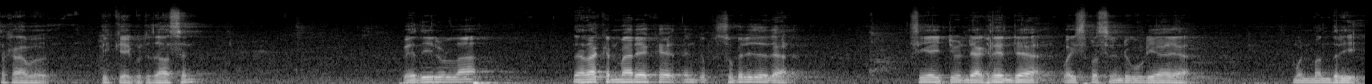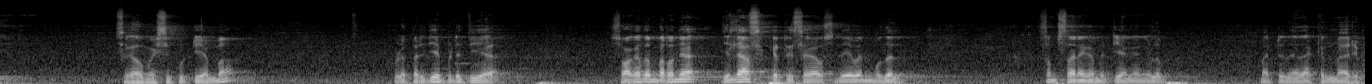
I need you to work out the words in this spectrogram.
സഖാവ് പി കെ ഗുരുദാസൻ വേദിയിലുള്ള നേതാക്കന്മാരെയൊക്കെ നിങ്ങൾക്ക് സുപരിചിതരാണ്. സി ഐ ടിയുവിന്റെ അഖിലേന്ത്യാ വൈസ് പ്രസിഡന്റ് കൂടിയായ മുൻ മന്ത്രി സഖാവ് മേഴ്സിക്കുട്ടിയമ്മ ഇവിടെ പരിചയപ്പെടുത്തിയ സ്വാഗതം പറഞ്ഞ ജില്ലാ സെക്രട്ടറി സഖാവ് സുദേവൻ മുതൽ സംസ്ഥാന കമ്മിറ്റി അംഗങ്ങളും മറ്റ് നേതാക്കന്മാരും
